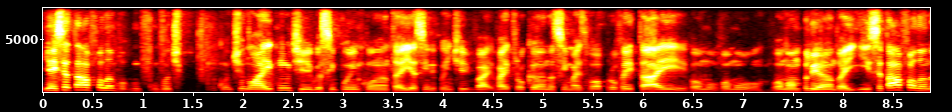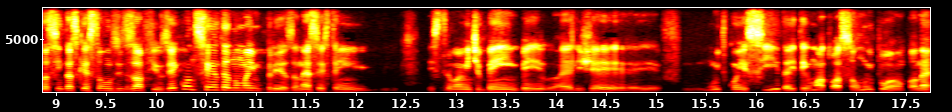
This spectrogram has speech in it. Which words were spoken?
E aí você tava falando, vou te continuar aí contigo, assim, por enquanto, aí, assim, depois a gente vai, vai trocando, assim, mas vou aproveitar e vamos, vamos, vamos ampliando aí. E você tava falando, assim, das questões e desafios. E aí quando você entra numa empresa, né, vocês têm extremamente bem, bem a LG muito conhecida e tem uma atuação muito ampla, né?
